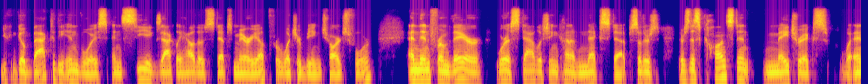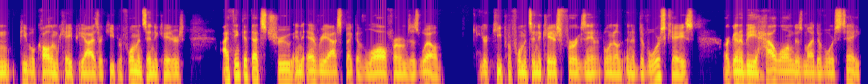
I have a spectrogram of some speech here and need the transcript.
you can go back to the invoice and see exactly how those steps marry up for what you're being charged for. And then from there, we're establishing kind of next steps. So there's there's this constant matrix, and people call them KPIs or key performance indicators. I think that that's true in every aspect of law firms as well your key performance indicators, for example, in a, in a divorce case, are going to be how long does my divorce take?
